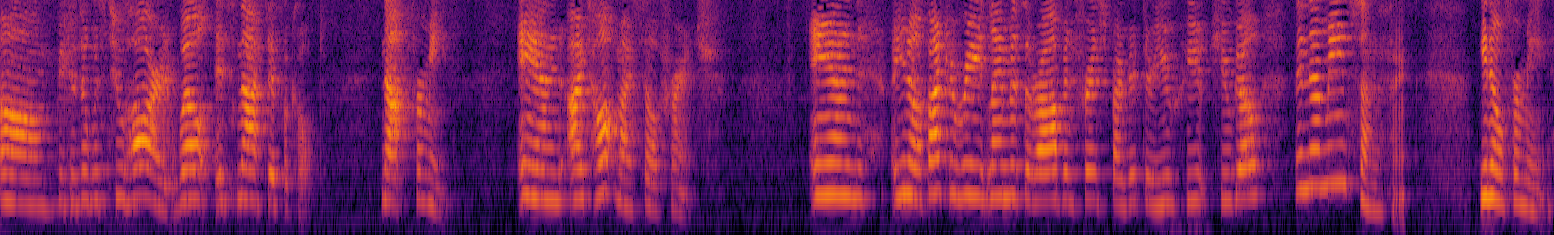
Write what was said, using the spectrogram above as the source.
um, because it was too hard. Well, it's not difficult, not for me. And I taught myself French. And, you know, if I could read Les Miserables in French by Victor Hugo, then that means something, you know, for me.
